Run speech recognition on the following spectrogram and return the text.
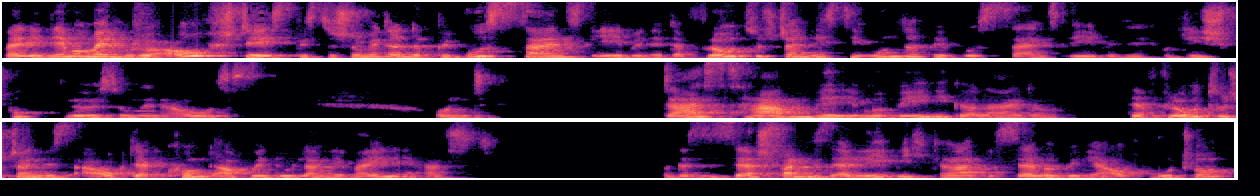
weil in dem Moment, wo du aufstehst, bist du schon wieder in der Bewusstseinsebene. Der Flow-Zustand ist die Unterbewusstseinsebene und die spuckt Lösungen aus. Und das haben wir immer weniger leider. Der Flow-Zustand ist auch, der kommt auch, wenn du Langeweile hast. Und das ist sehr spannend, das erlebe ich gerade. Ich selber bin ja auch Mutter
